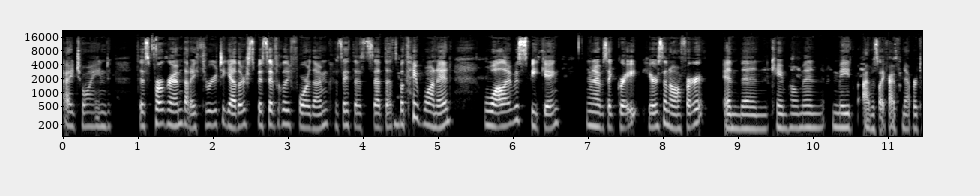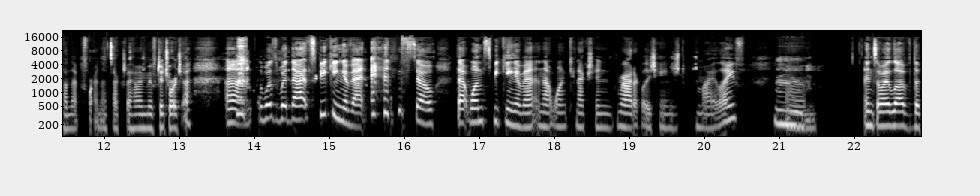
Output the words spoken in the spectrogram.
I joined this program that I threw together specifically for them because they said that's what they wanted while I was speaking. And I was like, great, here's an offer. And then came home and made, I was like, I've never done that before. And that's actually how I moved to Georgia, um, was with that speaking event. and so that one speaking event and that one connection radically changed my life. Mm. Um, and so I love the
